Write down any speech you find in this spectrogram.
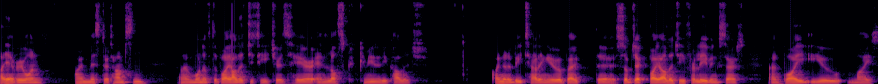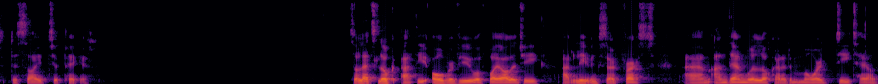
Hi everyone, I'm Mr. Thompson and I'm one of the biology teachers here in Lusk Community College. I'm going to be telling you about the subject biology for Leaving Cert and why you might decide to pick it. So let's look at the overview of biology at Leaving Cert first um, and then we'll look at it in more detail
